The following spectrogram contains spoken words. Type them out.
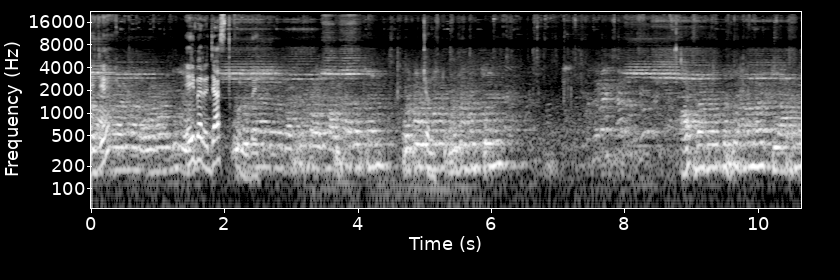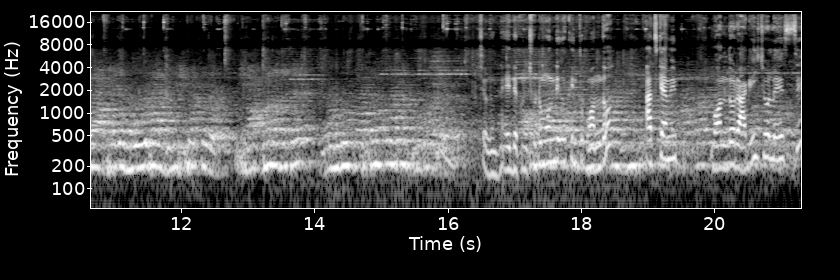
এই যে, এইবারে জাস্ট খুলবে। চলুন চলুন, এই দেখুন, ছোট মন্দিরও কিন্তু বন্ধ। আজকে আমি বন্ধর আগেই চলে এসেছি।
